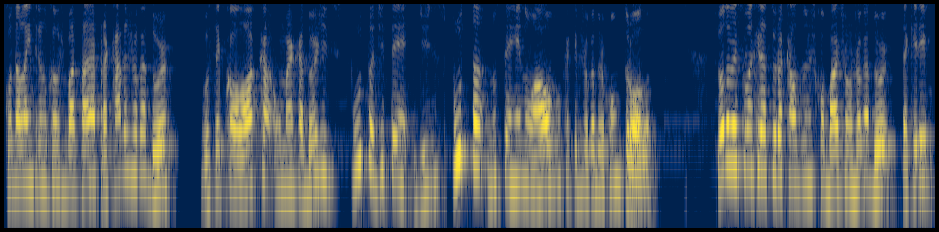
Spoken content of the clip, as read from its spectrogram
Quando ela entra no campo de batalha, para cada jogador, você coloca um marcador de disputa, de, de disputa no terreno alvo que aquele jogador controla. Toda vez que uma criatura causa dano de combate a um jogador, se aquele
